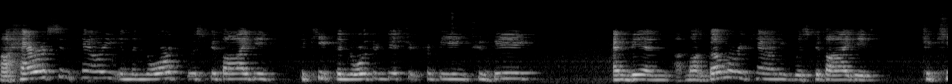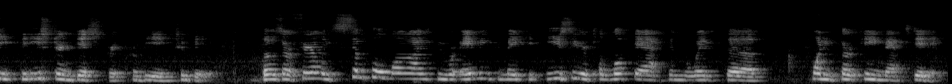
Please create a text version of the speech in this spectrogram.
Uh, Harrison County in the north was divided to keep the Northern District from being too big. And then Montgomery County was divided to keep the Eastern District from being too big. Those are fairly simple lines. We were aiming to make it easier to look at than the way the 2013 maps did it.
